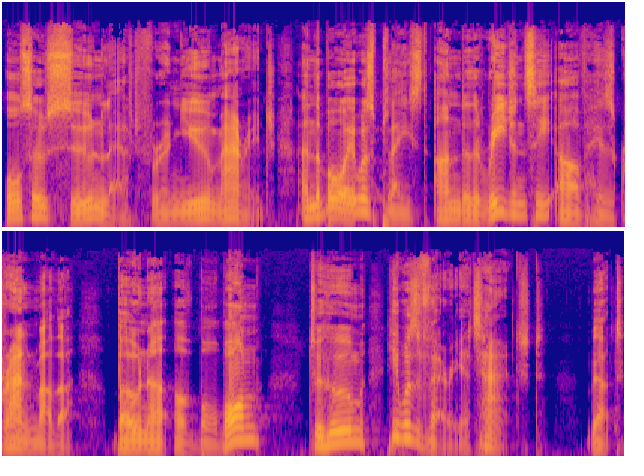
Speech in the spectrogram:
also soon left for a new marriage, and the boy was placed under the regency of his grandmother, Bona of Bourbon, to whom he was very attached. But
